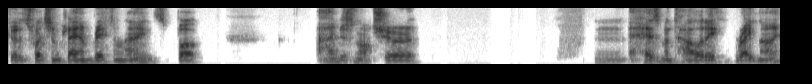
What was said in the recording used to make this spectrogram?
good at switching play and breaking lines. But I'm just not sure his mentality right now.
